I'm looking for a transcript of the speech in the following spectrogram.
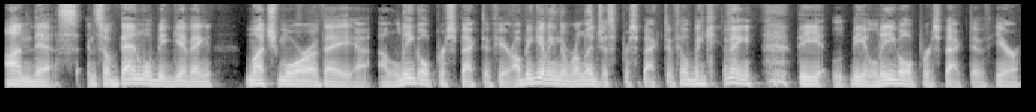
on this. And so Ben will be giving much more of a, a legal perspective here. I'll be giving the religious perspective. He'll be giving the, the legal perspective here.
